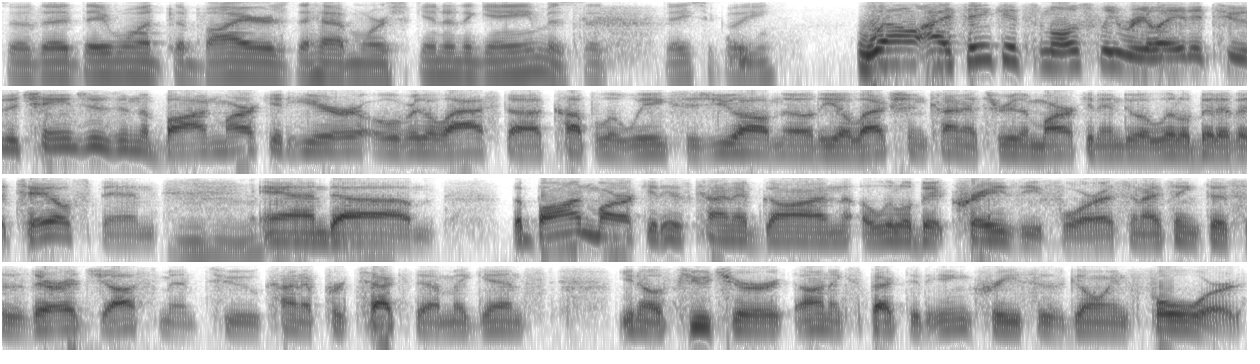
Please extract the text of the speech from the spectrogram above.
So that they want the buyers to have more skin in the game? Is that basically? Well, I think it's mostly related to the changes in the bond market here over the last uh, couple of weeks. As you all know, the election kind of threw the market into a little bit of a tailspin, mm-hmm. and um, the bond market has kind of gone a little bit crazy for us. And I think this is their adjustment to kind of protect them against you know, future unexpected increases going forward.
